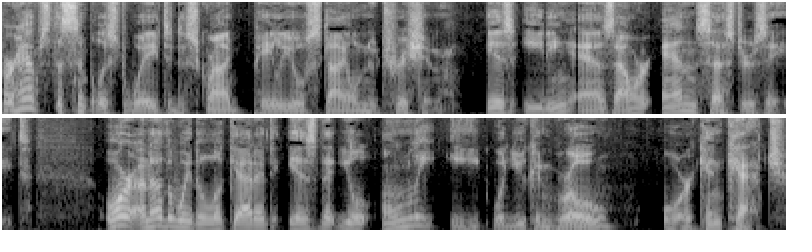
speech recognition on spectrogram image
Perhaps the simplest way to describe paleo style nutrition is eating as our ancestors ate. Or another way to look at it is that you'll only eat what you can grow or can catch.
